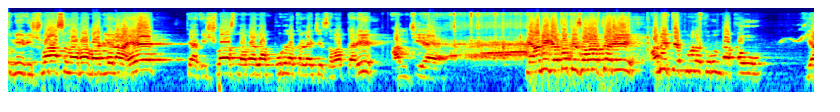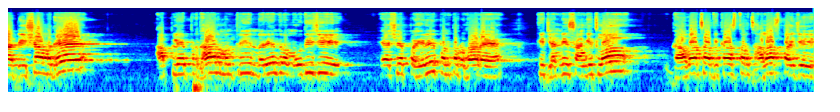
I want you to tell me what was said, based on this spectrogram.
तुम्ही विश्वासनामा मांडलेला आहे त्या विश्वासनाम्याला पूर्ण करण्याची जबाबदारी आमची आहे. ते आम्ही घेतो ती जबाबदारी आम्ही ते पूर्ण करून दाखवू. या देशामध्ये आपले प्रधानमंत्री नरेंद्र मोदीजी हे असे पहिले पंतप्रधान आहे. की ज्यांनी सांगितलं गावाचा विकास तर झालाच पाहिजे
